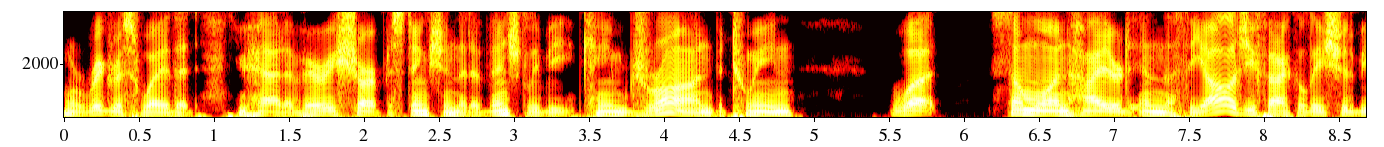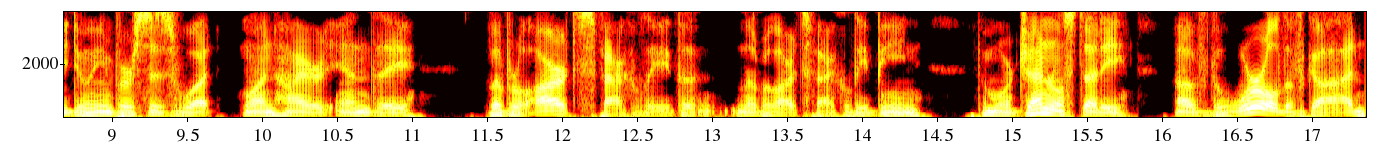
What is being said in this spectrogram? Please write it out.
more rigorous way that you had a very sharp distinction that eventually became drawn between what someone hired in the theology faculty should be doing versus what one hired in the liberal arts faculty, the liberal arts faculty being the more general study of the world of God,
